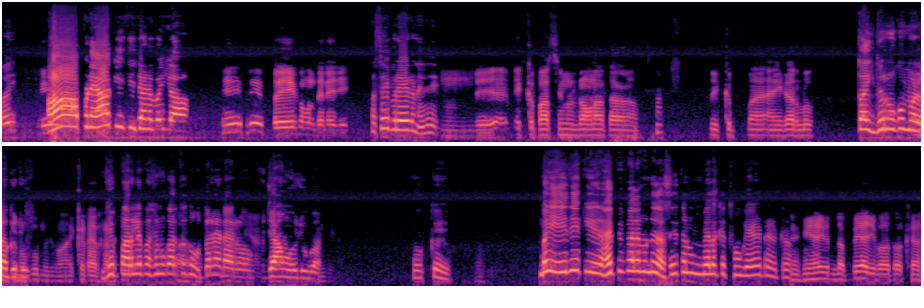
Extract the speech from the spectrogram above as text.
ਬਈ ਆ ਆਪਣੇ ਆ ਕੀ ਚੀਜ਼ਾਂ ਨੇ ਬਈ ਆ ਇਹ ਵੀਰੇ ਬ੍ਰੇਕ ਹੁੰਦੇ ਨੇ ਜੀ। ਅਸੇ ਬ੍ਰੇਕ ਨੇ ਦੇ ਵੀ ਇੱਕ ਪਾਸੇ ਨੂੰ ਲਾਉਣਾ ਤਾਂ ਇੱਕ ਐਂ ਕਰ ਲਓ। ਤਾਂ ਇਧਰ ਨੂੰ ਘੁੰਮਣ ਲੱਗ ਜੂ। ਘੁੰਮ ਜਾਊਗਾ, ਇੱਕ ਟਾਇਰ ਜੇ ਪਰਲੇ ਪਾਸੇ ਨੂੰ ਕਰਤਾ ਤਾਂ ਉਧਰ ਨਾ ਡਰ ਜਾਮ ਹੋ ਜਾਊਗਾ ਓਕੇ। ਬਈ ਇਹਦੀ ਕੀ ਹੈਪੀ ਪਹਿਲੇ ਮੈਨੂੰ ਦੱਸ ਤੈਨੂੰ ਮਿਲ ਕਿੱਥੋਂ ਗਿਆ ਇਹ ਟਰੈਕਟਰ? ਇਹ ਲੱਭਿਆ ਜੀ ਬਹੁਤ ਔਖਾ।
